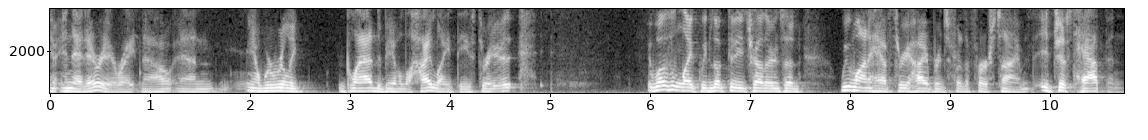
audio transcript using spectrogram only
you know, in that area right now, and you know we're really glad to be able to highlight these three. It, it wasn't like we looked at each other and said we want to have three hybrids for the first time. It just happened.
